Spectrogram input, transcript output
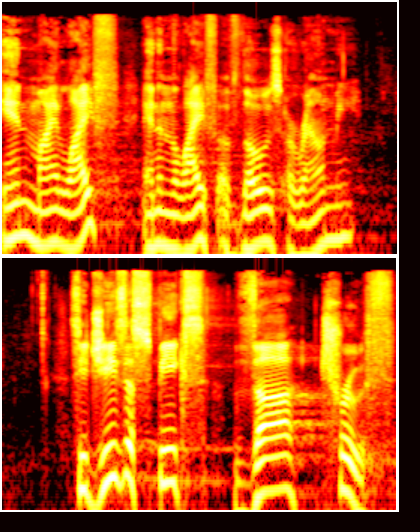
in my life and in the life of those around me? See, Jesus speaks the truth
